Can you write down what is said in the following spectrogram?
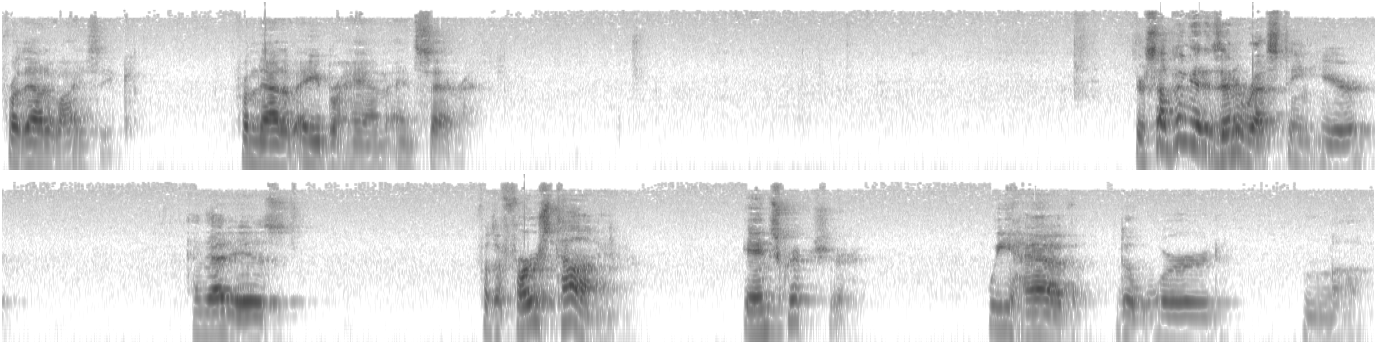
for that of Isaac, from that of Abraham and Sarah? There's something that is interesting here, and that is for the first time in Scripture, we have the word love.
